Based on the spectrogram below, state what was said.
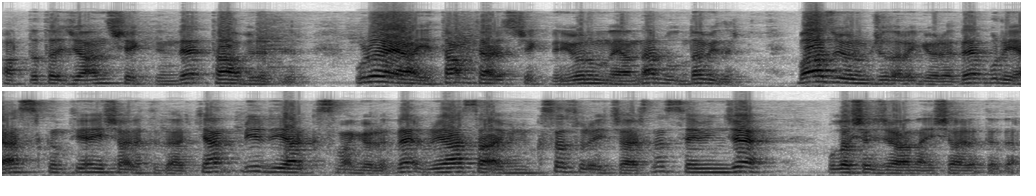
atlatacağınız şeklinde tabir edilir. Bu rüyayı tam tersi şekilde yorumlayanlar bulunabilir. Bazı yorumculara göre de bu rüya sıkıntıya işaret ederken bir diğer kısma göre de rüya sahibinin kısa süre içerisinde sevince ulaşacağına işaret eder.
